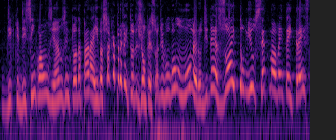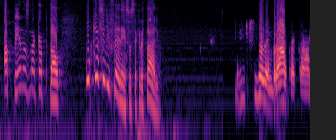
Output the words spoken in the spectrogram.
de, de 5 a 11 anos em toda a Paraíba. Só que a Prefeitura de João Pessoa divulgou um número de 18.193 apenas na capital. Por que essa diferença, secretário? A gente precisa lembrar, Cacá,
